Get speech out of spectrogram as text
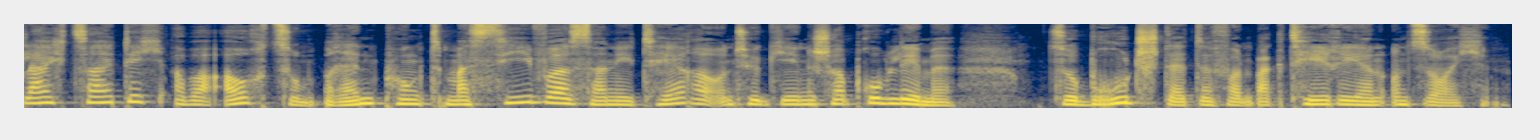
Gleichzeitig aber auch zum Brennpunkt massiver sanitärer und hygienischer Probleme, zur Brutstätte von Bakterien und Seuchen.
